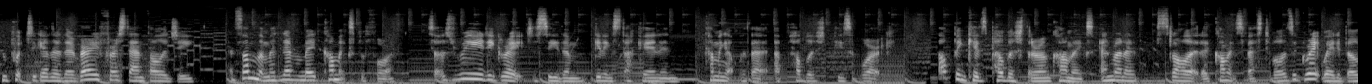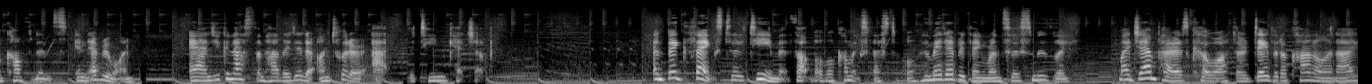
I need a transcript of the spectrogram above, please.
who put together their very first anthology, and some of them had never made comics before. So it was really great to see them getting stuck in and coming up with a, a published piece of work. Helping kids publish their own comics and run a stall at a comics festival is a great way to build confidence in everyone. And you can ask them how they did it on Twitter at the Team Ketchup. And big thanks to the team at Thought Bubble Comics Festival who made everything run so smoothly. My Jampires co author David O'Connell and I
